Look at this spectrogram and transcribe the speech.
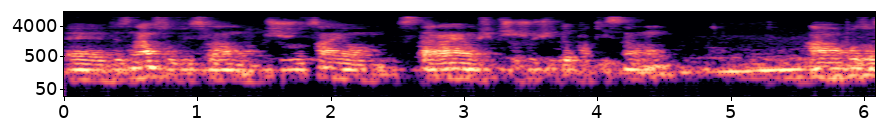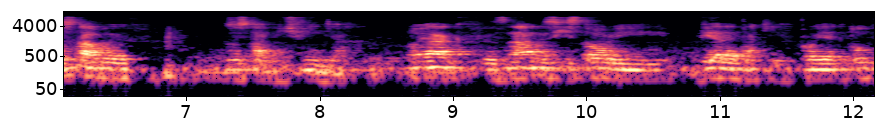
E, wyznawców islamu przerzucają, starają się przerzucić do Pakistanu, a pozostałych zostawić w Indiach. No jak znamy z historii wiele takich projektów,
